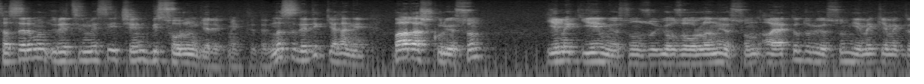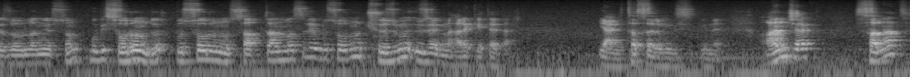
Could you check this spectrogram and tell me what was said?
tasarımın üretilmesi için bir sorun gerekmektedir. Nasıl dedik ya hani bağdaş kuruyorsun, yemek yiyemiyorsun, zo- zorlanıyorsun, ayakta duruyorsun, yemek yemekte zorlanıyorsun. Bu bir sorundur. Bu sorunun saptanması ve bu sorunun çözümü üzerine hareket eder. Yani tasarım disiplini. Ancak sanat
